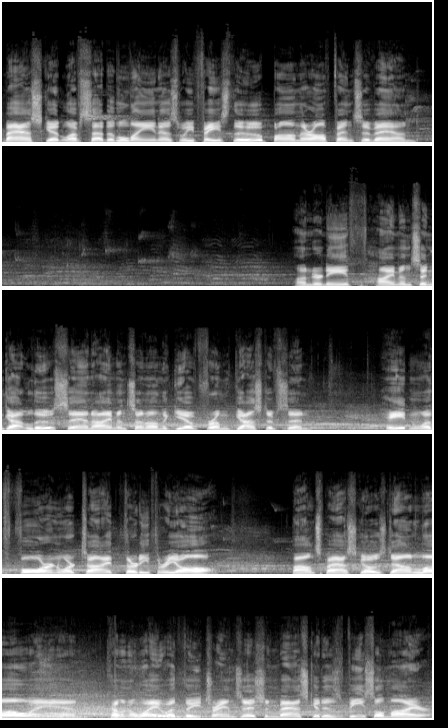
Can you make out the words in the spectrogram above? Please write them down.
basket, left side of the lane as we face the hoop on their offensive end. Underneath, Hymanson got loose, and Hymanson on the give from Gustafson. Hayden with four, and we're tied 33 all. Bounce pass goes down low, and coming away with the transition basket is Wieselmeyer.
